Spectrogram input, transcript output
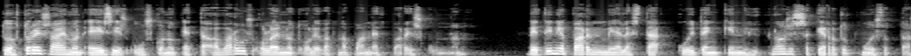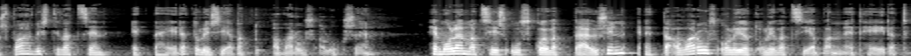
Tohtori Simon ei siis uskonut, että avaruusolennot olivat napanneet pariskunnan. Betin ja parin mielestä kuitenkin hypnoosissa kerrotut muistot taas vahvistivat sen, että heidät oli siepattu avaruusalukseen. He molemmat siis uskoivat täysin, että avaruusoliot olivat siepanneet heidät.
